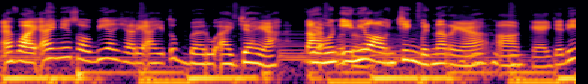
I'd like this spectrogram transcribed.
FYI ini Sobi yang syariah itu baru aja ya tahun betul, ini launching bener ya. Oke, jadi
